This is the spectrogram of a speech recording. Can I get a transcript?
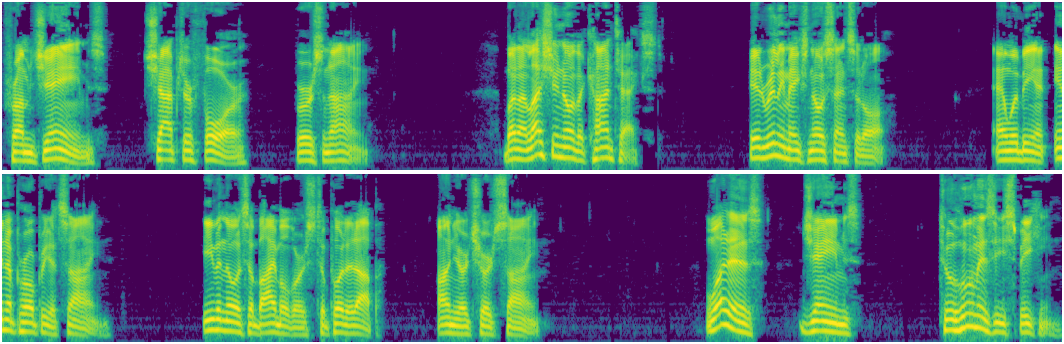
from James chapter 4, verse 9. But unless you know the context, it really makes no sense at all and would be an inappropriate sign, even though it's a Bible verse, to put it up on your church sign. What is James? To whom is he speaking?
